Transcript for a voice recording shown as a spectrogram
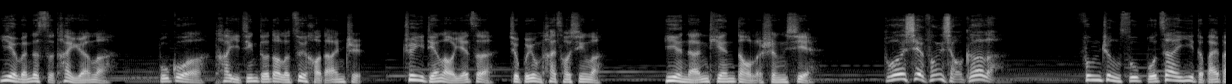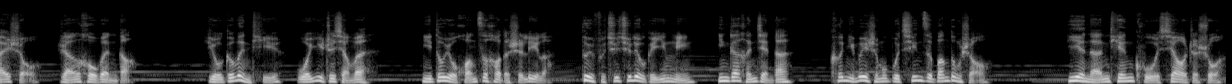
叶文的死太冤了，不过他已经得到了最好的安置，这一点老爷子就不用太操心了。”叶南天道了声谢：“多谢风小哥了。”风正苏不在意的摆摆手，然后问道：“有个问题我一直想问，你都有黄字号的实力了，对付区区六个英灵应该很简单，可你为什么不亲自帮动手？”叶南天苦笑着说：“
